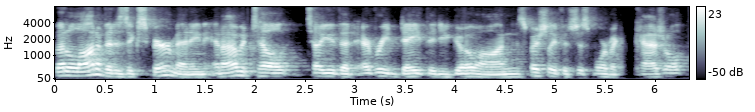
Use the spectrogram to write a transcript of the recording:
but a lot of it is experimenting. And I would tell tell you that every date that you go on, especially if it's just more of a casual,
